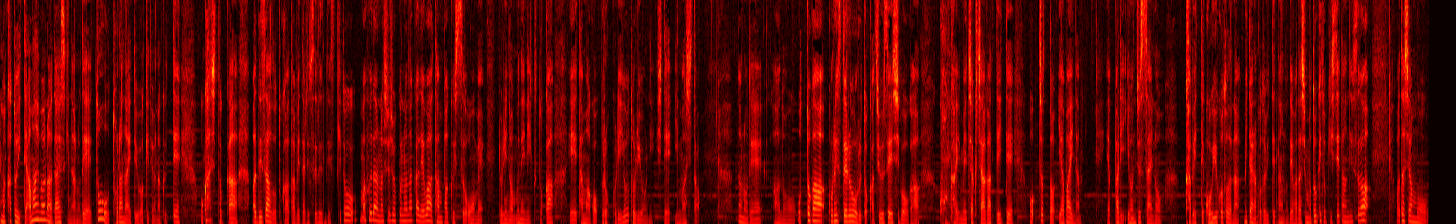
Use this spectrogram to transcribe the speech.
まあ、かといって甘いものは大好きなので糖を取らないというわけではなくてお菓子とか、まあ、デザートとか食べたりするんですけど、まあ、普段の主食の中ではタンパク質多め鶏の胸肉とか、えー、卵ブロッコリーを取るようにしていました。なのであの夫がコレステロールとか中性脂肪が今回めちゃくちゃ上がっていておちょっとやばいな。やっぱり40歳の壁ってこういうことだなみたいなことを言ってたので私もドキドキしてたんですが私はも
